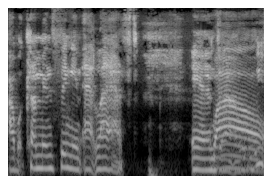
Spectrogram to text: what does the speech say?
I would come in singing "At Last." And uh, wow,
